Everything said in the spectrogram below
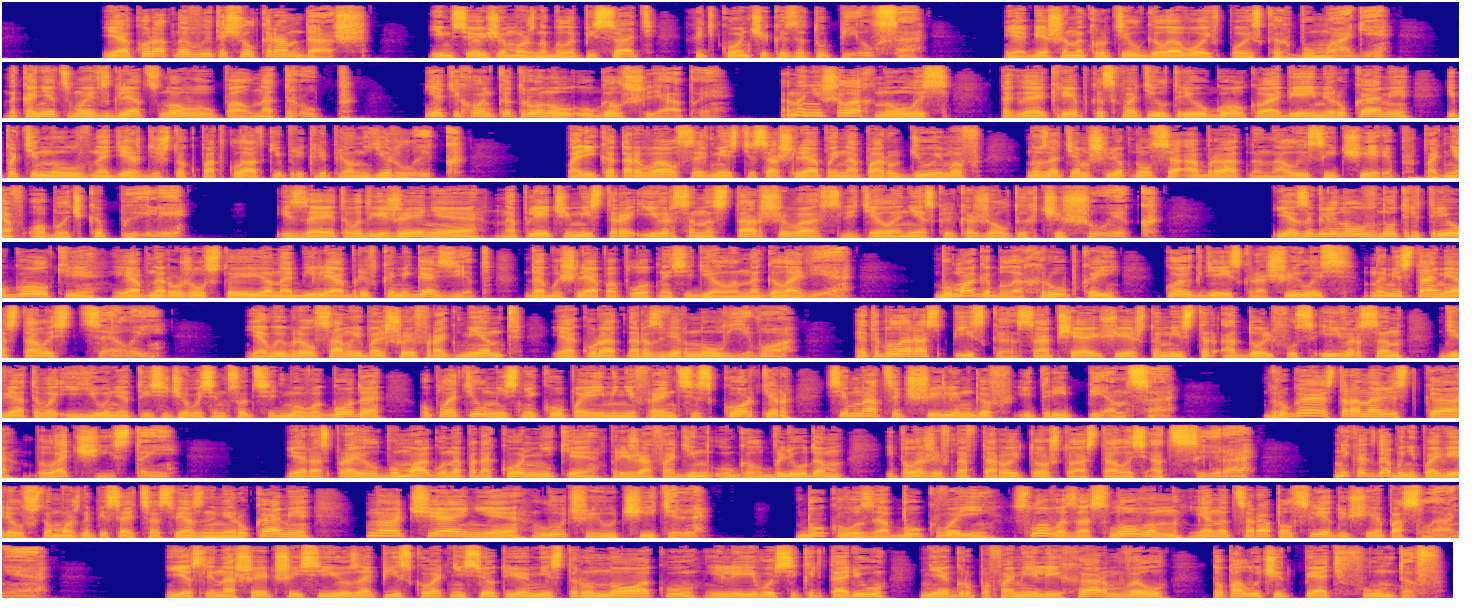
Я аккуратно вытащил карандаш. Им все еще можно было писать, хоть кончик и затупился. Я бешено крутил головой в поисках бумаги. Наконец мой взгляд снова упал на труп. Я тихонько тронул угол шляпы. Она не шелохнулась. Тогда я крепко схватил треуголку обеими руками и потянул в надежде, что к подкладке прикреплен ярлык. Парик оторвался вместе со шляпой на пару дюймов, но затем шлепнулся обратно на лысый череп, подняв облачко пыли. Из-за этого движения на плечи мистера Иверсона-старшего слетело несколько желтых чешуек. Я заглянул внутрь треуголки и обнаружил, что ее набили обрывками газет, дабы шляпа плотно сидела на голове. Бумага была хрупкой, кое-где искрошилась, но местами осталась целой. Я выбрал самый большой фрагмент и аккуратно развернул его. Это была расписка, сообщающая, что мистер Адольфус Иверсон 9 июня 1807 года уплатил мяснику по имени Фрэнсис Коркер 17 шиллингов и 3 пенса. Другая сторона листка была чистой. Я расправил бумагу на подоконнике, прижав один угол блюдом и положив на второй то, что осталось от сыра — Никогда бы не поверил, что можно писать со связанными руками, но отчаяние — лучший учитель. Букву за буквой, слово за словом я нацарапал следующее послание. Если нашедший сию записку отнесет ее мистеру Ноаку или его секретарю, негру по фамилии Хармвелл, то получит пять фунтов.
